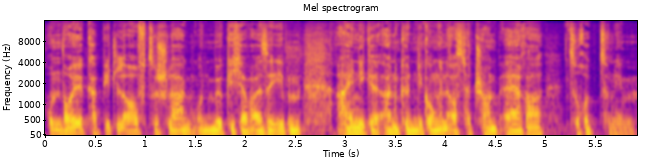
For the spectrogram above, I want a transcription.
um neue Kapitel aufzuschlagen und möglicherweise eben einige Ankündigungen aus der Trump-Ära zurückzunehmen.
